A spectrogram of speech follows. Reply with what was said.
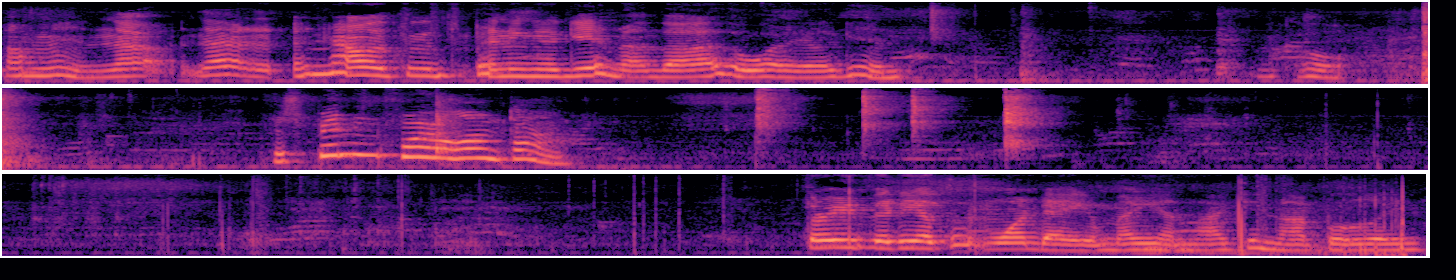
Oh man, now that and now it's spinning again on the other way again. Cool. It's spinning for a long time. Three videos in one day, man, I cannot believe.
